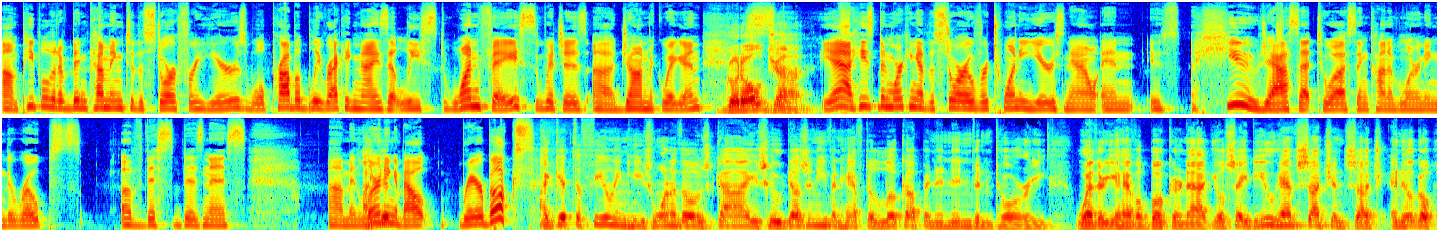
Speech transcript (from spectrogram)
Um, people that have been coming to the store for years will probably recognize at least one face, which is uh, John McWiggin. Good old John. yeah, he's been working at the store over 20 years now and is a huge asset to us in kind of learning the ropes of this business um, and learning get, about rare books. I get the feeling he's one of those guys who doesn't even have to look up in an inventory whether you have a book or not. You'll say, "Do you have such and such?" and he'll go,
